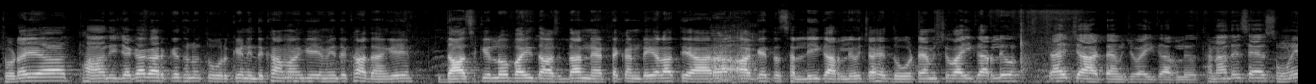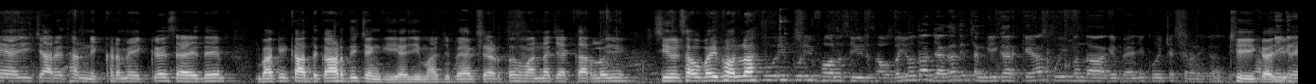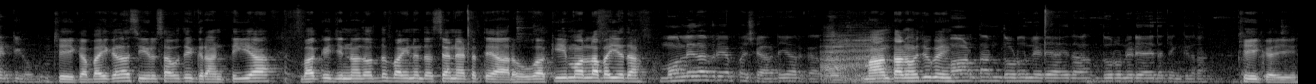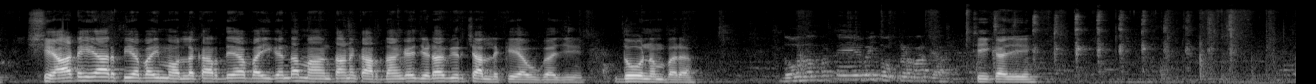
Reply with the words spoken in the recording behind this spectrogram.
ਥੋੜਾ ਜਿਹਾ ਥਾਂ ਦੀ ਜਗ੍ਹਾ ਕਰਕੇ ਤੁਹਾਨੂੰ ਤੋੜ ਕੇ ਨਹੀਂ ਦਿਖਾਵਾਂਗੇ ਐਵੇਂ ਦਿਖਾ ਦਾਂਗੇ। 10 ਕਿਲੋ ਬਾਈ 10 ਦਾ ਨੈਟ ਕੰਡੇ ਵਾਲਾ ਤਿਆਰ ਆ ਆ ਕੇ ਤਸੱਲੀ ਕਰ ਲਿਓ ਚਾਹੇ ਦੋ ਟਾਈਮ ਚਵਾਈ ਕਰ ਲਿਓ ਚਾਹੇ ਚਾਰ ਟਾਈਮ ਚਵਾਈ ਕਰ ਲਿਓ। ਥਣਾ ਦੇ ਸਾਈਜ਼ ਸੋਹਣੇ ਆ ਜੀ ਚਾਰੇ ਥਣ ਨਿਖੜਵੇਂ ਇੱਕੋ ਸਾਈਜ਼ ਦੇ। ਬਾਕੀ ਕੱਦ ਕਾਠ ਦੀ ਚੰਗੀ ਆ ਜੀ ਮੱਝ ਬੈਕ ਸਾਈਡ ਤੋਂ ਹਵਾਨਾ ਚੈੱਕ ਕਰ ਲਓ ਜੀ। ਸੀਲ ਸਾਊ ਬਾਈ ਫੁੱਲ? ਆ ਪੂਰੀ ਪੂਰੀ ਫੁੱਲ ਸੀਲ ਸਾਊ ਬਈ। ਉਹ ਤਾਂ ਜਗ੍ਹਾ ਦੀ ਤੰਗੀ ਕਰਕੇ ਆ ਕੋਈ ਬੰਦਾ ਆ ਕੇ ਬਹਿ ਜੇ ਕੋਈ ਚੱਕਰ ਵਾਲੀ ਗੱਲ ਨਹੀਂ। ਠੀਕ ਆ ਆਪਣੀ ਜੀ। ਗਾਰੰਟੀ ਹੋਊਗੀ ਠੀਕ ਆ ਬਾਈ ਕਹਿੰਦਾ ਸੀਲ ਸਾਊ ਦੀ ਗਾਰੰਟੀ ਆ। ਬਾਕੀ ਜਿੰਨਾ ਦੁੱਧ ਬਾਈ ਨੇ ਦੱਸਿਆ ਨੈਟ ਤਿਆਰ ਹੋਊਗਾ। ਕੀ ਮੁੱਲ ਆ ਬਾਈ ਇਹਦਾ? ਮੁੱਲ ਦਾ ਵੀਰੇ ਆਪਾਂ 66000 ਕਰਦੇ ਮਾਨਤਾਨ ਹੋ ਜੂਗਾ ਜੀ? ਮਾਨਦਾਨ ਦੋੜੋਂ ਨੇੜੇ ਆਏ ਦਾ ਦੂਰੋਂ ਨੇੜੇ ਆਏ ਦਾ ਚੰਗੀ ਤਰ੍ਹਾਂ। ਠੀਕ ਹੈ ਜੀ। 66000 ਰੁਪਿਆ ਬਾਈ ਮੁੱਲ ਕਰਦੇ ਆ। ਬਾਈ ਕਹਿੰਦਾ ਮਾਨਤਾਨ ਕਰ ਦਾਂਗੇ ਜਿਹੜਾ ਵੀਰ ਚੱਲ ਕੇ ਆਊਗਾ ਜੀ। ਦੋ ਨੰਬਰ। ਦੋ ਨੰਬਰ ਤੇ ਬਈ ਤੋਕੜ ਮਾਝਾ ਠੀਕ ਆ ਜੀ।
